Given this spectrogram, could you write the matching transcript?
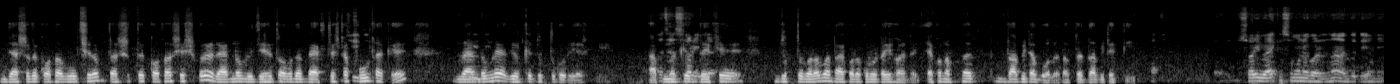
যার সাথে কথা বলছিলাম তার সাথে কথা শেষ করে র্যান্ডমলি যেহেতু আমাদের ব্যাক স্টেজটা জি। ফুল থাকে র্যান্ডমলি একজনকে যুক্ত করি আর কি। আপনাকে দেখে যুক্ত করা বা না করা কোনোটাই হয় নাই। এখন আপনার দাবিটা বলেন আপনার দাবিটা কি? সরি ভাই কিছু মনে করেন না যদি আমি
